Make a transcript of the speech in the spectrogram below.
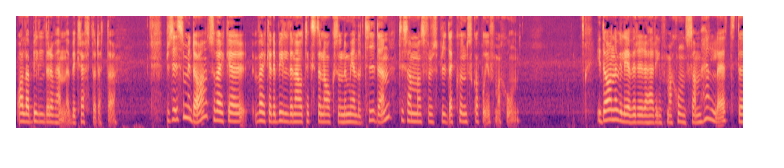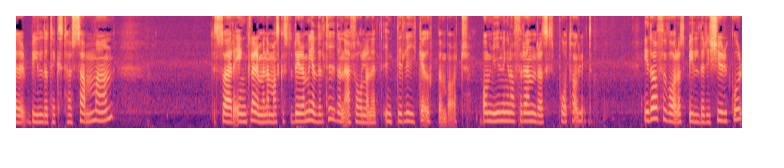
Och alla bilder av henne bekräftar detta. Precis som idag så verkar, verkade bilderna och texterna också under medeltiden tillsammans för att sprida kunskap och information. Idag när vi lever i det här informationssamhället där bild och text hör samman så är det enklare, men när man ska studera medeltiden är förhållandet inte lika uppenbart. Omgivningen har förändrats påtagligt. Idag förvaras bilder i kyrkor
